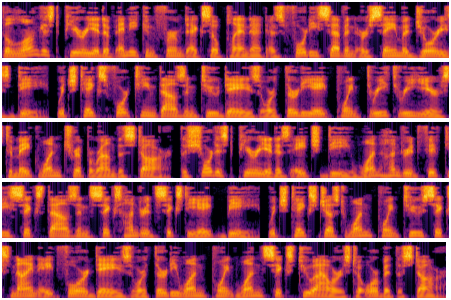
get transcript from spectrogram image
The longest period of any confirmed exoplanet is 47 Ursae Majoris d, which takes 14,002 days or 38.33 years to make one trip around the star. The shortest period is HD 156668b, which takes just 1.26984 days or 31.162 hours to orbit the star.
